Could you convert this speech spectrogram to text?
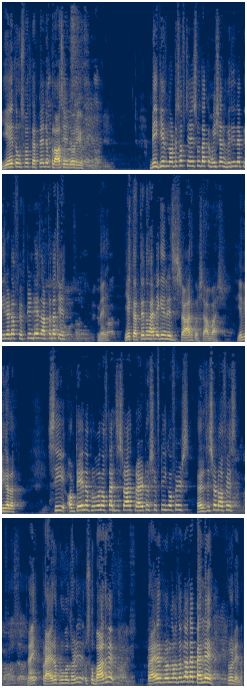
ये तो उस वक्त करते हैं जब क्लास चेंज हो रही है। Be give notice of change to the commission within a period of 15 days after the change नहीं, ये करते तो है लेकिन रजिस्ट्रार को, शाबाश। ये भी गलत। C obtain approval of the registrar prior to shifting of its registered office नहीं प्रायर अप्रूवल थोड़ी, उसको बाद में प्रायर अप्रूवल का मतलब क्या होता है? पहले अप्रूवल लेना।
